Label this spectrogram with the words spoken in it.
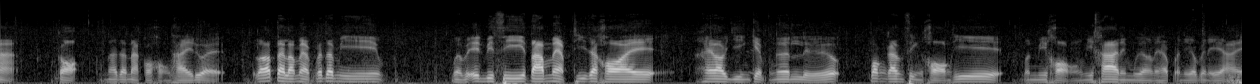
2.5เกาะน่าจะหนักกว่าของไทยด้วย แล้วแต่ละแมปก็จะมีเหมือนเป็น NPC ตามแมปที่จะคอยให้เรายิงเก็บเงินหรือป้องกันสิ่งของที่มันมีของมีค่าในเมืองนะครับ อันนี้ก็เป็น AI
